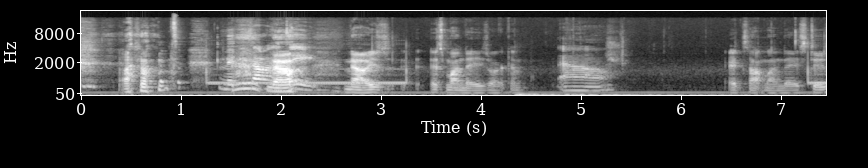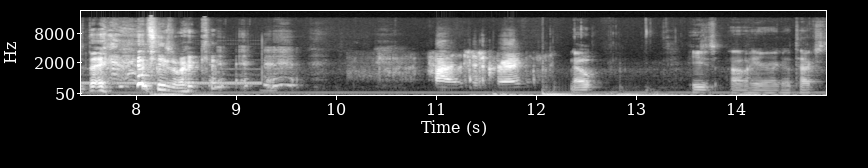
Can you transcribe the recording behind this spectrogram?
I don't. Maybe he's out on no, a date. no, he's. It's Monday. He's working. Oh. It's not Monday. It's Tuesday. he's working. Hi, this is Craig. Nope. He's. Oh, here I got a text.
